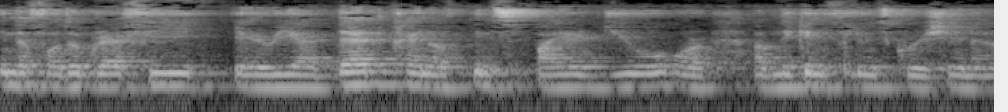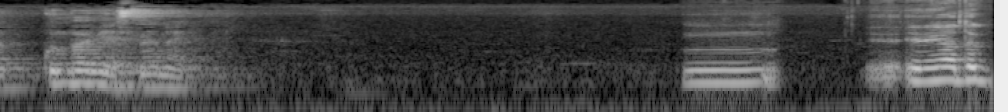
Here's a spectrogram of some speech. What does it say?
in the photography area that kind of inspired you or apni influence kurishe na, kunba asna na? 음 이래야도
